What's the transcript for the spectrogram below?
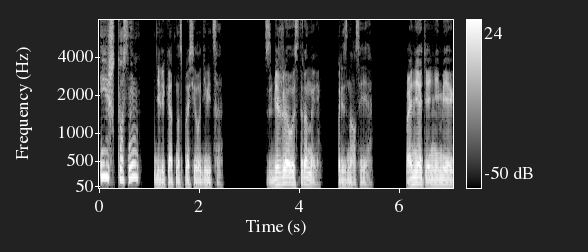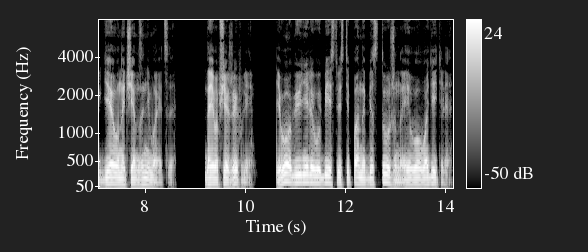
«И что с ним?» — деликатно спросила девица. «Сбежал из страны», — признался я. Понятия не имея, где он и чем занимается. Да и вообще жив ли. Его обвинили в убийстве Степана Бестужина и его водителя.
